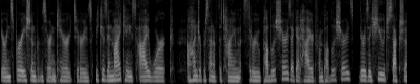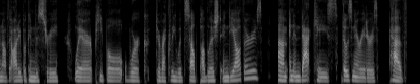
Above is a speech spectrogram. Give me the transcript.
your inspiration from certain characters? Because in my case, I work 100% of the time through publishers. I get hired from publishers. There's a huge section of the audiobook industry where people work directly with self published indie authors. Um, and in that case, those narrators have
